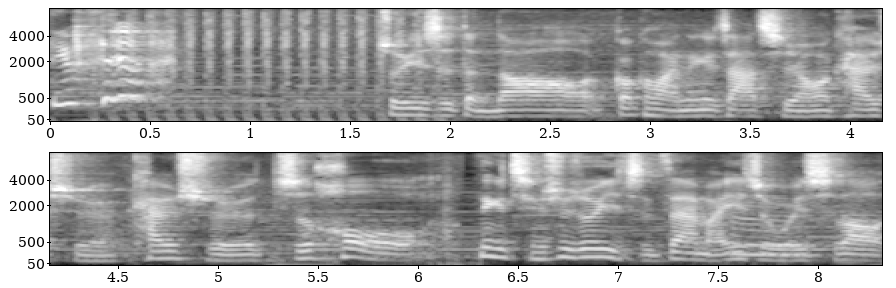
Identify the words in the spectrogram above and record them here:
你们就就一直等到高考完那个假期，然后开学，开学之后那个情绪就一直在嘛，一直维持到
